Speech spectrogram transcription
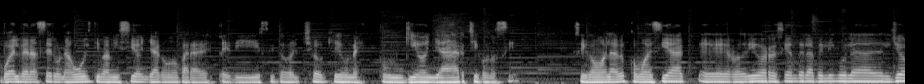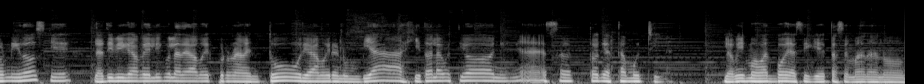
vuelven a hacer una última misión ya como para despedirse y todo el choque, un guion ya archi conocido. Así como, como decía eh, Rodrigo recién de la película del Journey 2, que la típica película de vamos a ir por una aventura, y vamos a ir en un viaje y toda la cuestión, y esa historia está muy chida. Lo mismo Bad Boy, así que esta semana no,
